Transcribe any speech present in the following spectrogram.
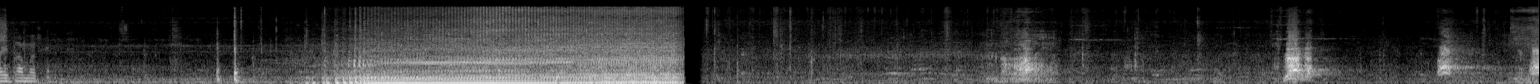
ரைட்டாம இருக்கு Yeah.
